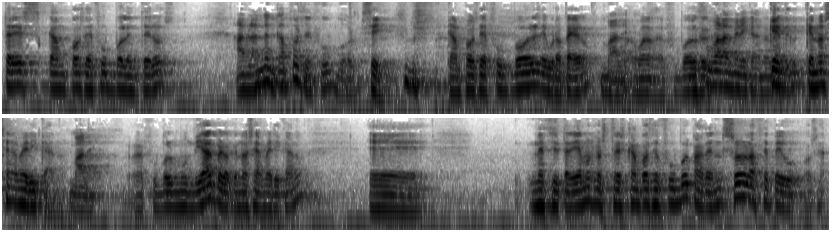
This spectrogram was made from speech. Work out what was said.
tres campos de fútbol enteros Hablando en campos de fútbol. Sí, campos de fútbol europeo. Vale. Bueno, de fútbol, fútbol americano. Que, que no sea americano. Vale. El fútbol mundial, pero que no sea americano. Eh, necesitaríamos los tres campos de fútbol para tener solo la CPU. O sea,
